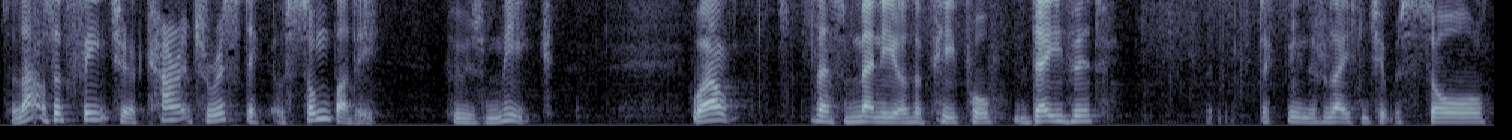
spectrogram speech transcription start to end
So that was a feature, a characteristic of somebody who's meek. Well, there's many other people. David, particularly in his relationship with Saul,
